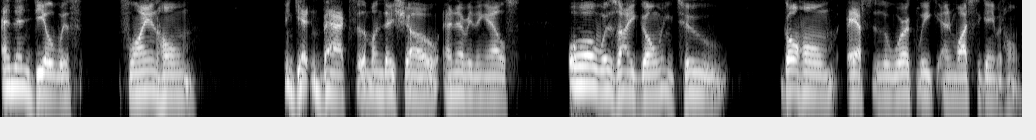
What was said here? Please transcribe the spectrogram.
and then deal with flying home and getting back for the Monday show and everything else? Or was I going to go home after the work week and watch the game at home?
